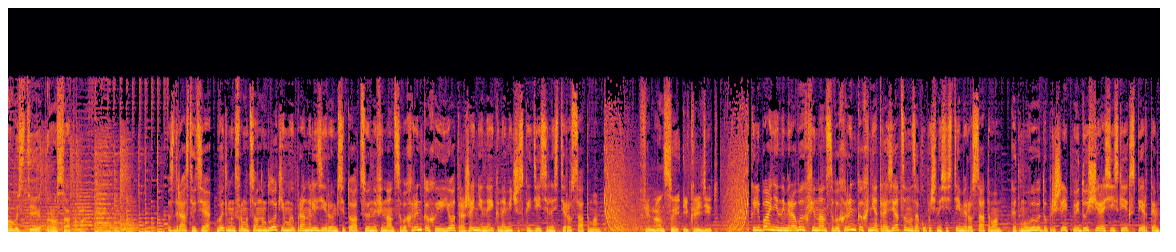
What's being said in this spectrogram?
Новости Росатома. Здравствуйте! В этом информационном блоке мы проанализируем ситуацию на финансовых рынках и ее отражение на экономической деятельности Росатома. Финансы и кредит. Колебания на мировых финансовых рынках не отразятся на закупочной системе Росатома. К этому выводу пришли ведущие российские эксперты.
